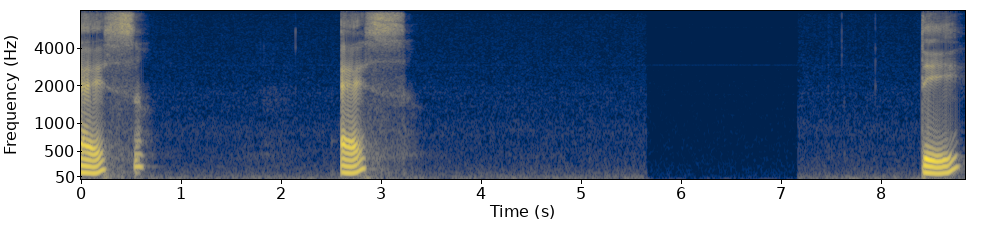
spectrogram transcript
S S. T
